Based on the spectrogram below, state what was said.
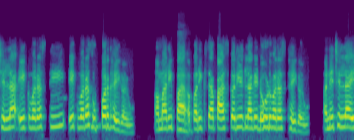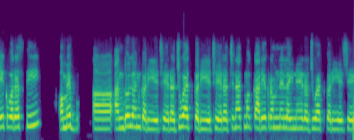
છેલ્લા એક વર્ષથી એક વર્ષ ઉપર થઈ ગયું. અમારી. પરીક્ષા પાસ કરીએ જ લાગે દોઢ વર્ષ થઈ ગયું. અને છેલ્લા એક વર્ષથી અમે આંદોલન કરીએ છીએ રજૂઆત કરીએ છીએ રચનાત્મક કાર્યક્રમને લઈને રજૂઆત કરીએ છીએ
